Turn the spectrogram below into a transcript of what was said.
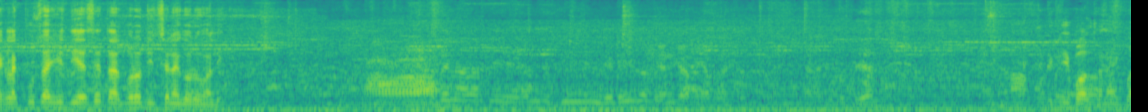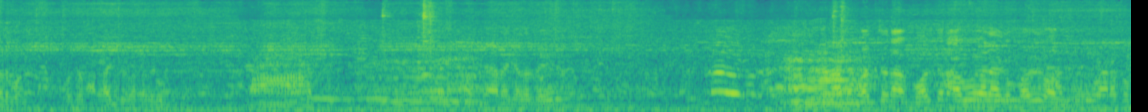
এক লাখ পঁচাশি দিয়েছে, তারপরেও দিচ্ছে না গরু মালিক। কি বলছেন একবার বলেন ওসব আপনি আর এক হাজার না বলছেন আবু এরকম ভাবে আমি ওরকম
